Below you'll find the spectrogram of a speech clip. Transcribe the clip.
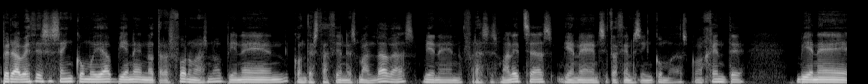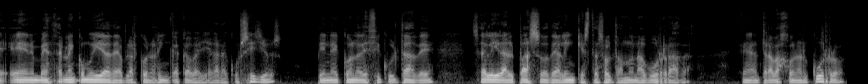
Pero a veces esa incomodidad viene en otras formas, ¿no? Viene en contestaciones mal dadas, viene en frases mal hechas, viene en situaciones incómodas con gente, viene en vencer la incomodidad de hablar con alguien que acaba de llegar a cursillos, viene con la dificultad de salir al paso de alguien que está soltando una burrada en el trabajo, en el curro,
